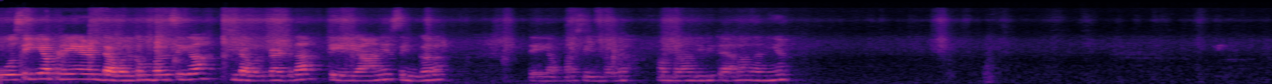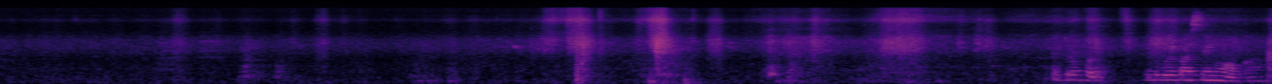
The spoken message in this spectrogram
ਉਹ ਸੀਗੇ ਆਪਣੇ ਡਬਲ ਕੰਬਲ ਸੀਗਾ ਡਬਲ ਬੈੱਡ ਦਾ ਤੇ ਆ ਨੇ ਸਿੰਗਲ ਤੇ ਆਪਾਂ ਸਿੰਗਲ ਕੰਬਲਾਂ ਦੀ ਵੀ ਤੈਅ ਲਾ ਦੇਣੀ ਆ। ਇਧਰੋਂ ਦੂਏ ਪਾਸੇ ਨੂੰ ਆਉਗਾ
